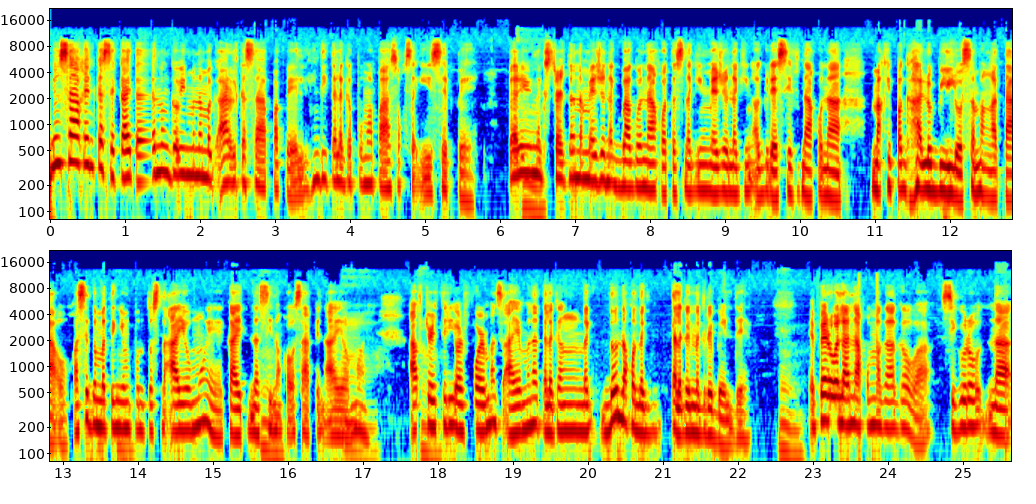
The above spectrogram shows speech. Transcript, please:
yung sa akin kasi kahit anong gawin mo na mag-aral ka sa papel, hindi talaga pumapasok sa isip eh. Pero yung Mm. nag-start na na medyo nagbago na ako, tapos naging medyo naging aggressive na ako na makipaghalubilo sa mga tao. Kasi dumating yung puntos na ayaw mo eh. Kahit na sinong kausapin, ayaw mo eh. After Ah. three or four months, ayaw mo na. Talagang, nag, doon ako nag, talagang nagrebelde. Mm. Eh, pero wala na akong magagawa. Siguro na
